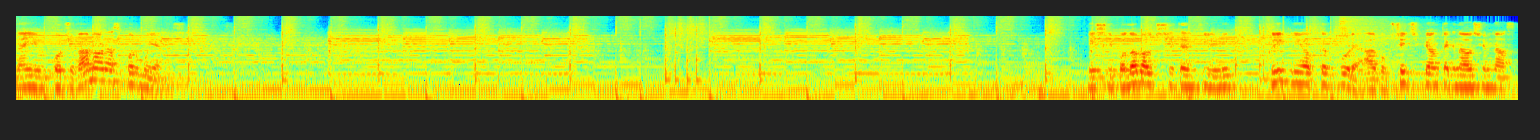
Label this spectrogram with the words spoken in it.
Na nich wypoczywamy oraz formujemy się. Jeśli podobał Ci się ten filmik, kliknij łapkę w górę albo przyjdź w piątek na 18.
